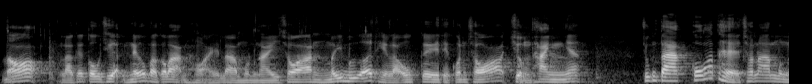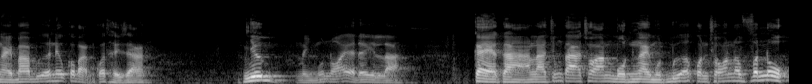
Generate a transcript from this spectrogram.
đó là cái câu chuyện. Nếu mà các bạn hỏi là một ngày cho ăn mấy bữa thì là ok, thì con chó trưởng thành nhé chúng ta có thể cho nó ăn một ngày ba bữa nếu các bạn có thời gian. Nhưng mình muốn nói ở đây là kể cả là chúng ta cho ăn một ngày một bữa, con chó nó vẫn ok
